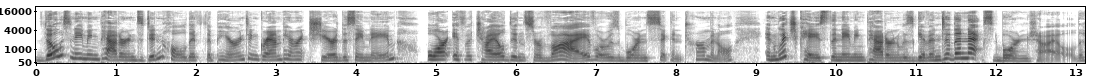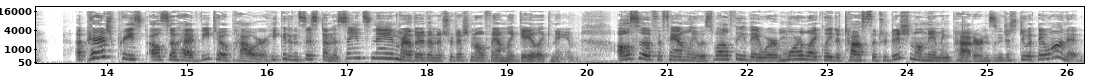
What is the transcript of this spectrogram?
those naming patterns didn't hold if the parent and grandparent shared the same name or if a child didn't survive or was born sick and terminal, in which case the naming pattern was given to the next born child. A parish priest also had veto power. He could insist on a saint's name rather than a traditional family Gaelic name. Also, if a family was wealthy, they were more likely to toss the traditional naming patterns and just do what they wanted,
